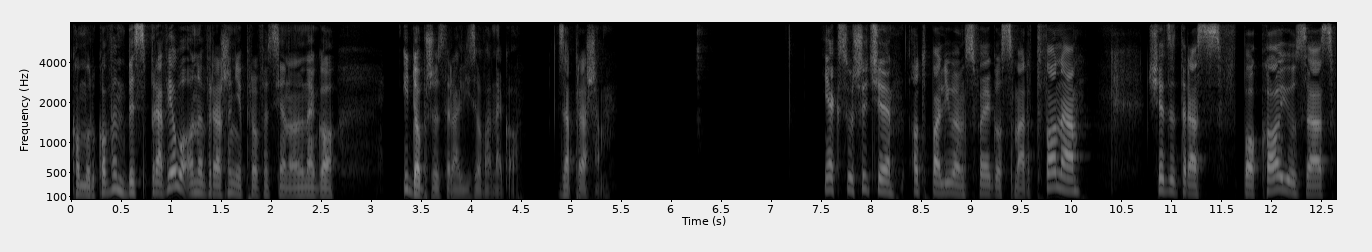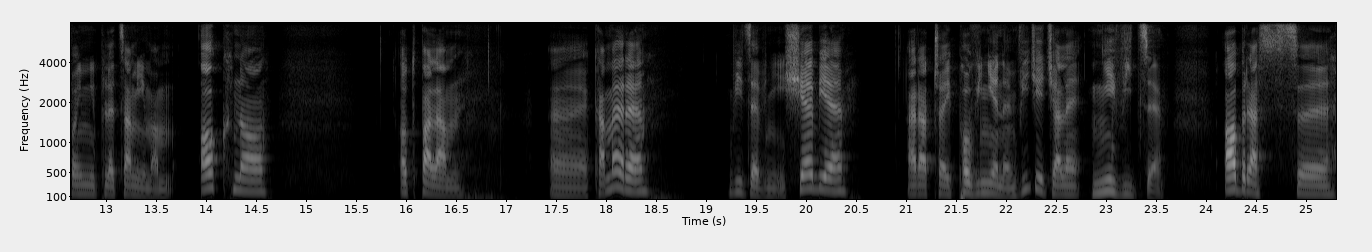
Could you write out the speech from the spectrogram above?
komórkowym, by sprawiało one wrażenie profesjonalnego i dobrze zrealizowanego. Zapraszam. Jak słyszycie, odpaliłem swojego smartfona. Siedzę teraz w pokoju, za swoimi plecami mam okno. Odpalam e, kamerę, widzę w niej siebie, a raczej powinienem widzieć, ale nie widzę. Obraz e,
